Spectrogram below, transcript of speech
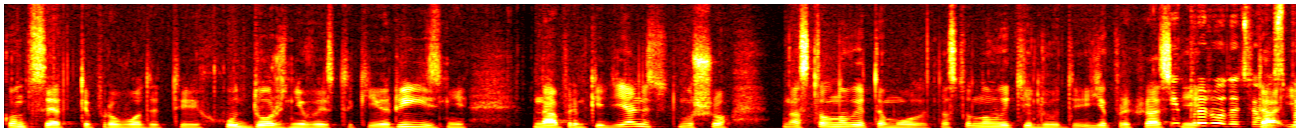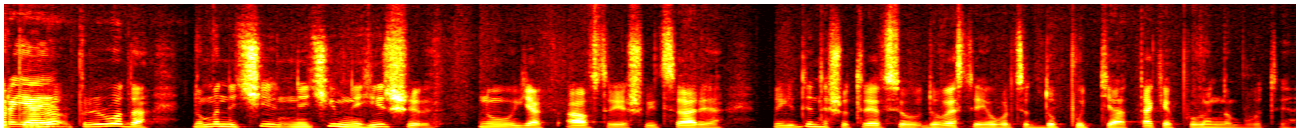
концерти проводити, художні виставки, різні напрямки діяльності, тому що нас талановита молодь, нас талановиті люди, є І природа цьому та, і сприяє. приро- природа, ну ми нічим, нічим не гірше, ну як Австрія, Швейцарія. Ну, єдине, що треба все довести, я говорю, це до пуття, так як повинно бути.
